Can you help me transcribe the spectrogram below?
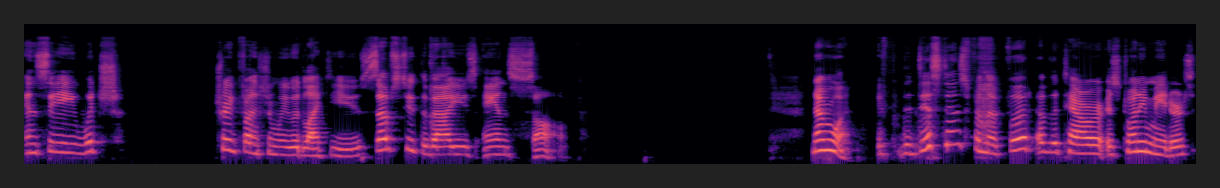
and see which trig function we would like to use, substitute the values, and solve. Number one, if the distance from the foot of the tower is 20 meters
